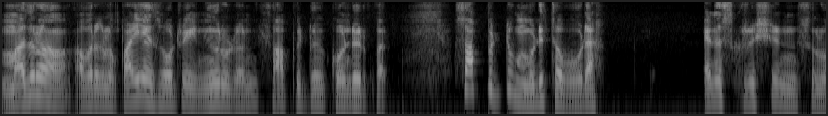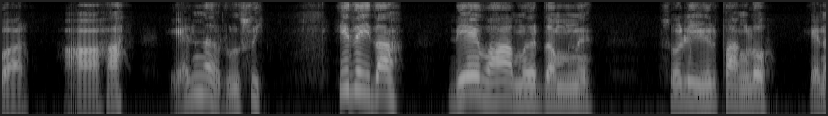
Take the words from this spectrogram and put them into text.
மதுரம் அவர்களும் பழைய சோற்றை நீருடன் சாப்பிட்டு கொண்டிருப்பர். சாப்பிட்டு முடித்தவுடன் என்எஸ் கிருஷ்ணன் சொல்வார் ஆஹா என்ன ருசி. இதை தான் தேவாமிர்தம்னு சொல்லி இருப்பாங்களோ என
